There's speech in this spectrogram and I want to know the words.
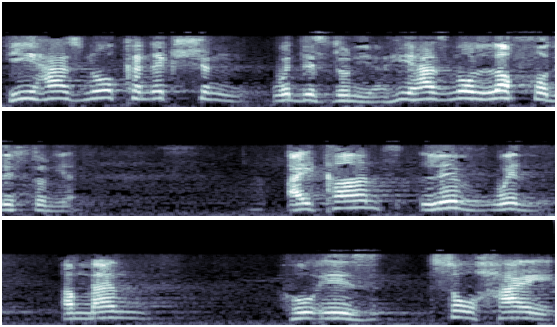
He has no connection with this dunya. He has no love for this dunya. I can't live with a man who is so high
